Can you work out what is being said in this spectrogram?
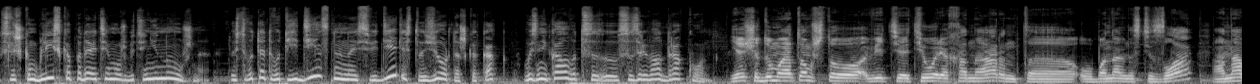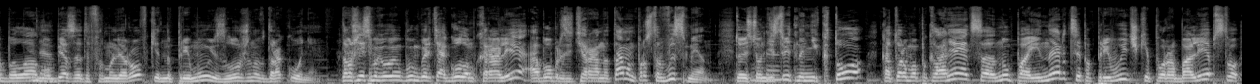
слишком близко подойти, может быть, и не нужно. То есть вот это вот единственное свидетельство, зернышко, как возник возникал, вот созревал дракон. Я еще думаю о том, что ведь э, теория Ханна Арендта о банальности зла, она была, да. ну, без этой формулировки напрямую изложена в драконе. Потому что если мы будем говорить о голом короле, об образе тирана там, он просто высмеян. То есть он да. действительно никто, которому поклоняется, ну, по инерции, по привычке, по раболепству.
